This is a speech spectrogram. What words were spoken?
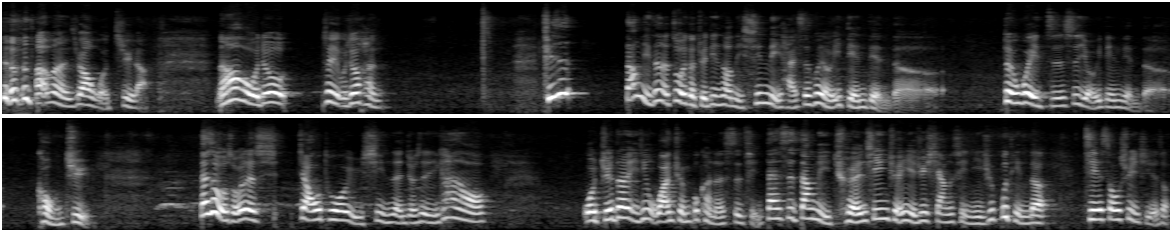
就是他们很希望我去了，然后我就所以我就很。其实，当你真的做一个决定之后，你心里还是会有一点点的对未知是有一点点的恐惧。但是我所谓的交托与信任，就是你看哦，我觉得已经完全不可能的事情，但是当你全心全意去相信，你去不停的接收讯息的时候，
